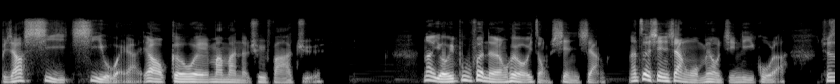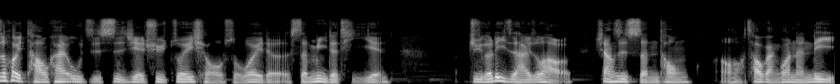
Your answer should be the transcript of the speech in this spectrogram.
比较细细微啊，要各位慢慢的去发掘。那有一部分的人会有一种现象，那这现象我没有经历过啦，就是会逃开物质世界去追求所谓的神秘的体验。举个例子来说好了，像是神通哦，超感官能力、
